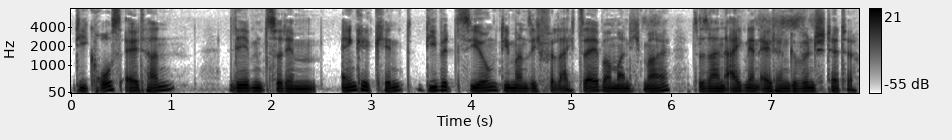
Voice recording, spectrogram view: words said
die Großeltern leben zu dem Enkelkind die Beziehung, die man sich vielleicht selber manchmal zu seinen eigenen Eltern gewünscht hätte.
